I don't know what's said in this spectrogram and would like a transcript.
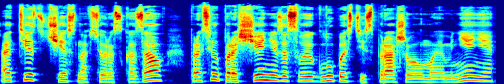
Отец честно все рассказал, просил прощения за свою глупость и спрашивал мое мнение.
